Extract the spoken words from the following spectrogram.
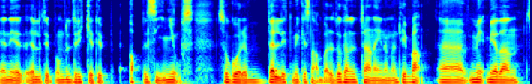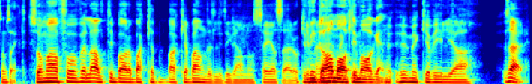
eller typ om du dricker typ apelsinjuice så går det väldigt mycket snabbare. Då kan du träna inom en timme. Eh, med- medan som sagt, Så man får väl alltid bara backa, backa bandet lite grann och säga så här. du okej, vill inte ha mat mycket, i magen. Hur mycket vill jag... Så här.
